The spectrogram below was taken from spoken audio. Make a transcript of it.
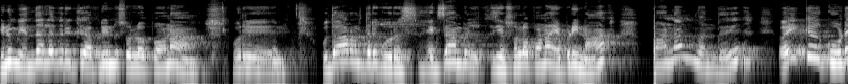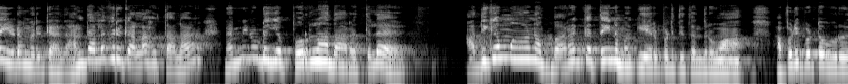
இன்னும் எந்த அளவிற்கு அப்படின்னு சொல்ல போனால் ஒரு உதாரணத்திற்கு ஒரு எக்ஸாம்பிள் சொல்ல போனால் எப்படின்னா பணம் வந்து வைக்க கூட இடம் இருக்காது. அந்த அளவிற்கு அல்லாஹாலா நம்மினுடைய பொருளாதாரத்தில் அதிகமான பறக்கத்தை நமக்கு ஏற்படுத்தி தந்துடுவான் அப்படிப்பட்ட ஒரு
